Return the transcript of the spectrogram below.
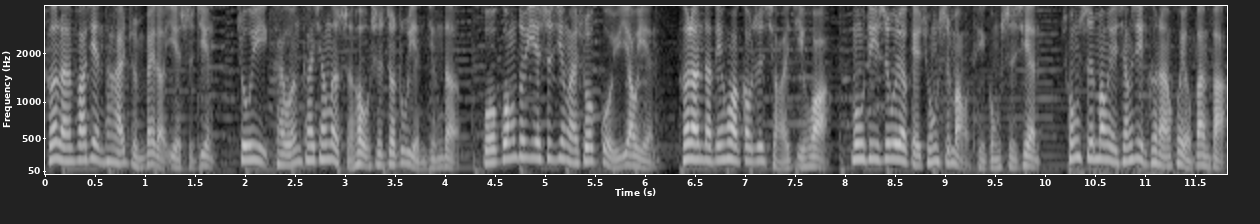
柯南发现他还准备了夜视镜，注意，凯文开枪的时候是遮住眼睛的，火光对夜视镜来说过于耀眼。柯南打电话告知小孩计划，目的是为了给充实卯提供视线。充实卯也相信柯南会有办法。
